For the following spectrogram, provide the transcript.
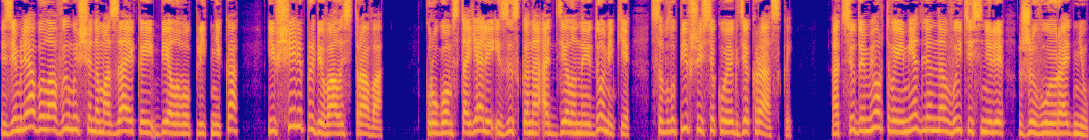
земля была вымощена мозаикой белого плетника, и в щели пробивалась трава. Кругом стояли изысканно отделанные домики с облупившейся кое-где краской. Отсюда мертвые медленно вытеснили живую родню.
